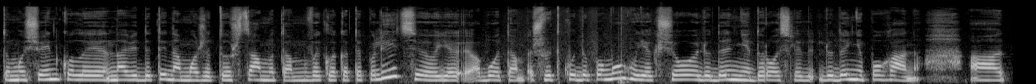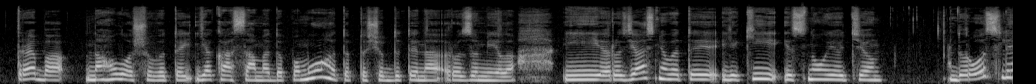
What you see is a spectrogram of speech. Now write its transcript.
тому що інколи навіть дитина може ту ж саму там викликати поліцію або там швидку допомогу, якщо людині дорослі людині погано. А Треба наголошувати, яка саме допомога, тобто щоб дитина розуміла, і роз'яснювати, які існують. Е, Дорослі,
